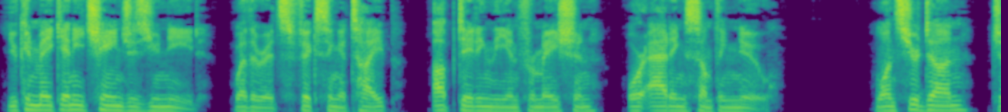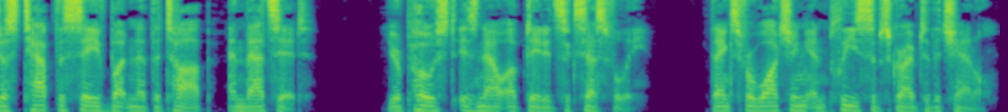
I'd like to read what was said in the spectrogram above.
you can make any changes you need, whether it's fixing a type, updating the information, or adding something new. Once you're done, just tap the Save button at the top, and that's it. Your post is now updated successfully. Thanks for watching and please subscribe to the channel.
